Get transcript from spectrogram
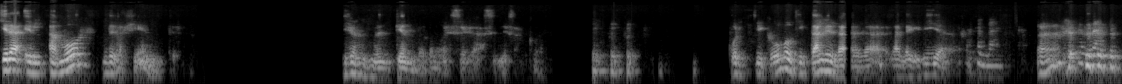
que era el amor de la gente. Yo no entiendo cómo se hacen esas cosas. Porque cómo quitarle la, la, alegría. ¿Ah?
